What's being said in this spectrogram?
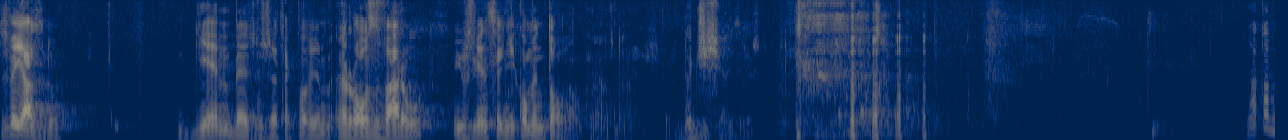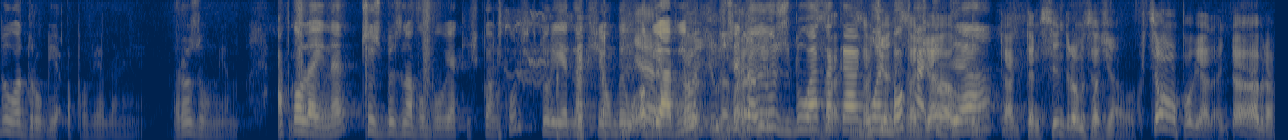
z wyjazdu. Gębę, że tak powiem, rozwarł i już więcej nie komentował. Prawda? Do dzisiaj zresztą. No to było drugie opowiadanie. Rozumiem. A kolejne, czyżby znowu był jakiś konkurs, który jednak się był Nie, objawił? no już Czy to tak. już była taka zadzia- głęboka zadziałał idea? Ten, tak, ten syndrom zadziałał. Chcą opowiadać, dobra.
